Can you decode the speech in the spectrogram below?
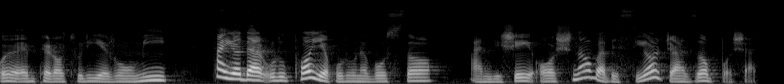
امپراتوری رومی و یا در اروپای قرون وسطا اندیشه آشنا و بسیار جذاب باشد.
